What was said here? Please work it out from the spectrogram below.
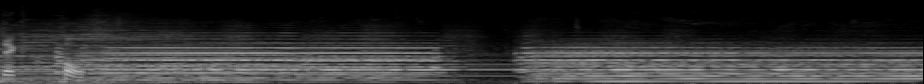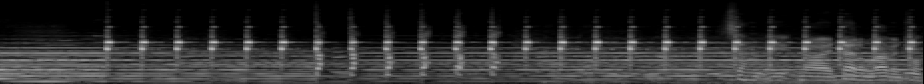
stick pull. Seven, eight, nine, 10, 11, 12.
